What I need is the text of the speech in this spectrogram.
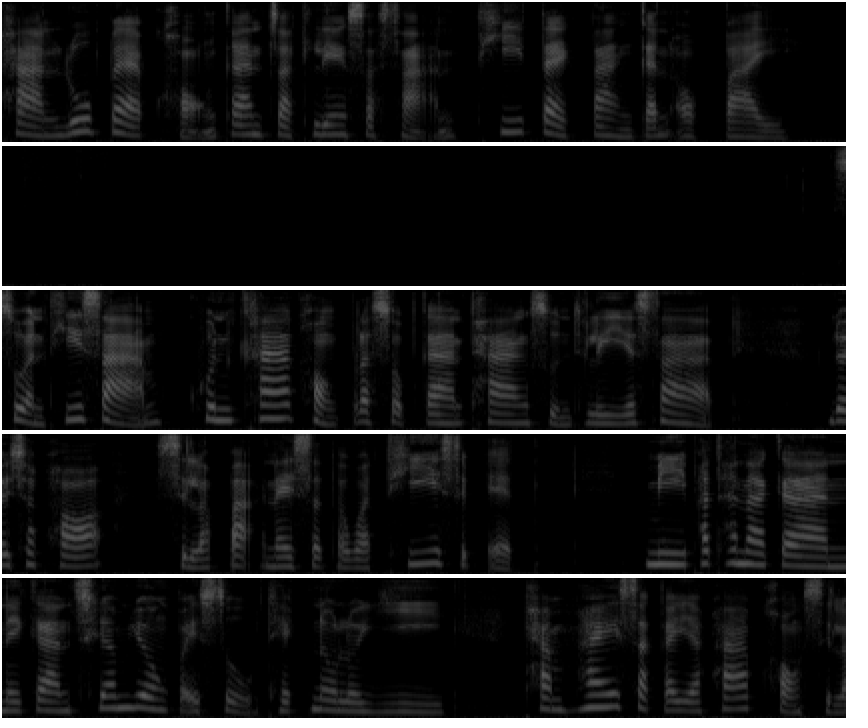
ผ่านรูปแบบของการจัดเรียงสสารที่แตกต่างกันออกไป ส่วนที่ 3 คุณค่าของประสบการณ์ทางสุนทรียศาสตร์ โดยเฉพาะศิลปะในศตวรรษที่ 11 มีพัฒนาการในการเชื่อมโยงไปสู่เทคโนโลยีทำให้ศักยภาพของศิล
